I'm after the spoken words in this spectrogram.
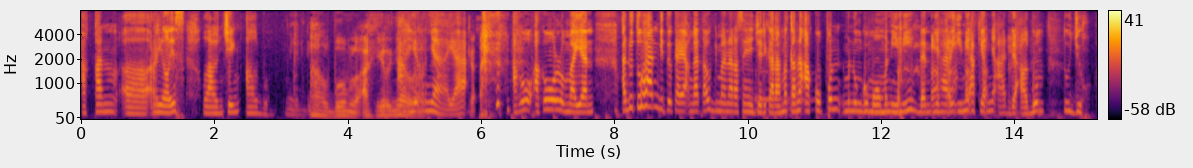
akan uh, rilis launching album. Medi. Album loh akhirnya Akhirnya loh. ya. aku aku lumayan aduh Tuhan gitu kayak nggak tahu gimana rasanya jadi Karahmat karena aku pun menunggu momen ini dan di hari ini akhirnya ada album 7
